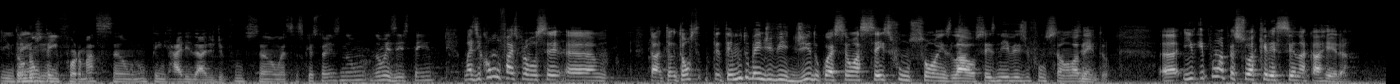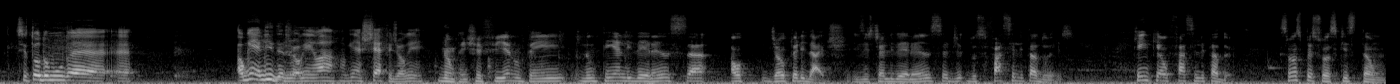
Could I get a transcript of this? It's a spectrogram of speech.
Então não tem formação, não tem raridade de função, essas questões não, não existem. Mas e como faz pra você. ehm, tá, então, então tem tem muito bem dividido quais são as seis funções lá, os seis níveis de função lá Sim. dentro. Ah, e e para uma pessoa crescer na carreira? Se todo mundo é, é- Alguém é líder de alguém lá? Alguém é chefe de alguém? Não tem chefia, não tem, não tem a liderança de autoridade. Existe a liderança de- dos facilitadores. Quem que é o facilitador? São as pessoas que estão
